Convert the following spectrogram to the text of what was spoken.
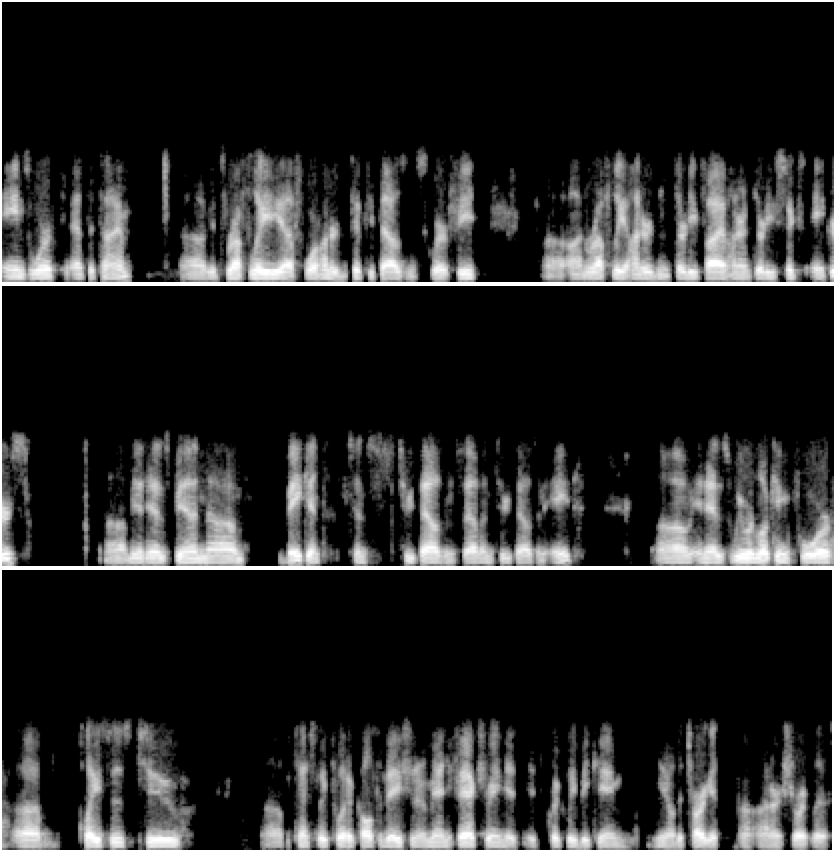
Ainsworth at the time. Uh, it's roughly uh, 450,000 square feet uh, on roughly 135, 136 acres. Um, it has been um, vacant since 2007, 2008. Um, and as we were looking for places to uh, potentially put a cultivation and a manufacturing, it, it, quickly became, you know, the target uh, on our short list.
